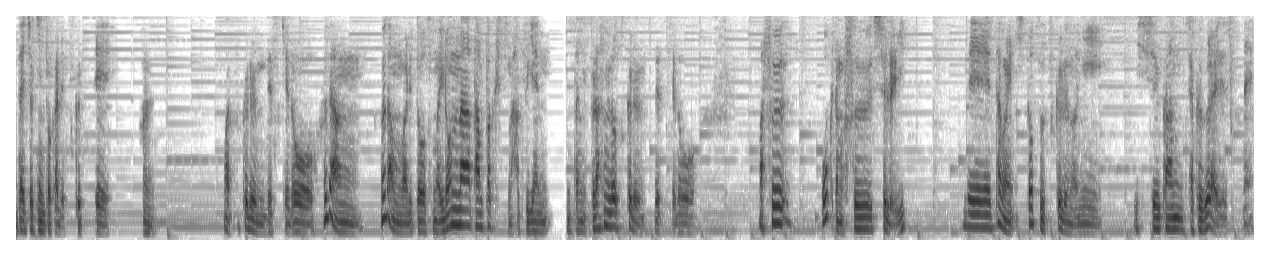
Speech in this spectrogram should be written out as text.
大腸菌とかで作って、はい。まあ、作るんですけど、普段、普段割とそのいろんなタンパク質の発現のためにプラスミドを作るんですけど、まあ、数、多くても数種類で、多分一つ作るのに1週間弱ぐらいですかね。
